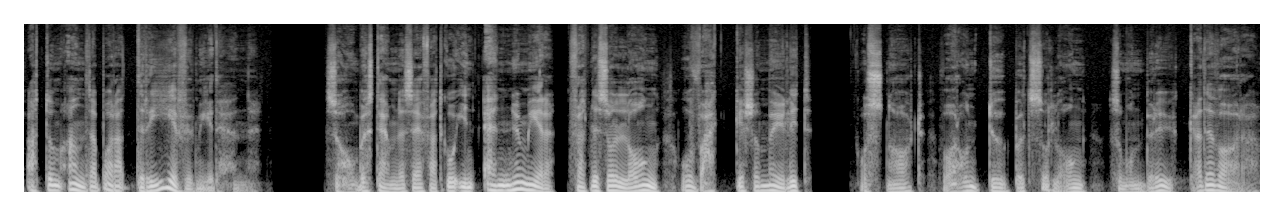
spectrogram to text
att de andra bara drev med henne. Så hon bestämde sig för att gå in ännu mer för att bli så lång och vacker som möjligt. Och snart var hon dubbelt så lång som hon brukade vara.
